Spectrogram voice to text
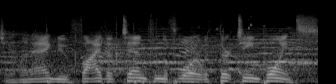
Jaylyn Agnew, 5 of 10 from the floor with 13 points.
